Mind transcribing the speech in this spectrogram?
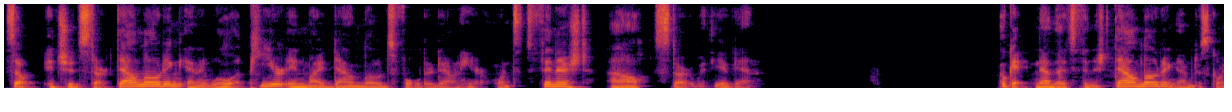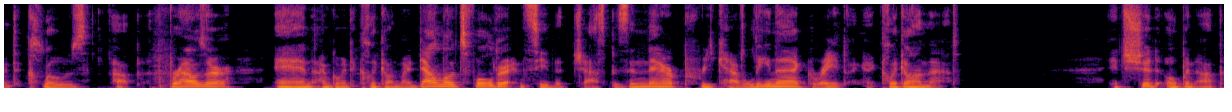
So it should start downloading and it will appear in my downloads folder down here. Once it's finished, I'll start with you again. Okay, now that it's finished downloading, I'm just going to close up the browser and I'm going to click on my downloads folder and see that JASP is in there, pre-Catalina, great, I'm going to click on that. It should open up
